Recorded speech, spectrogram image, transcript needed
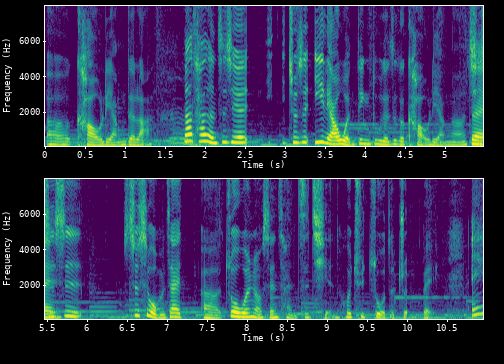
呃考量的啦。那它的这些就是医疗稳定度的这个考量啊，其实是就是我们在呃做温柔生产之前会去做的准备。诶，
